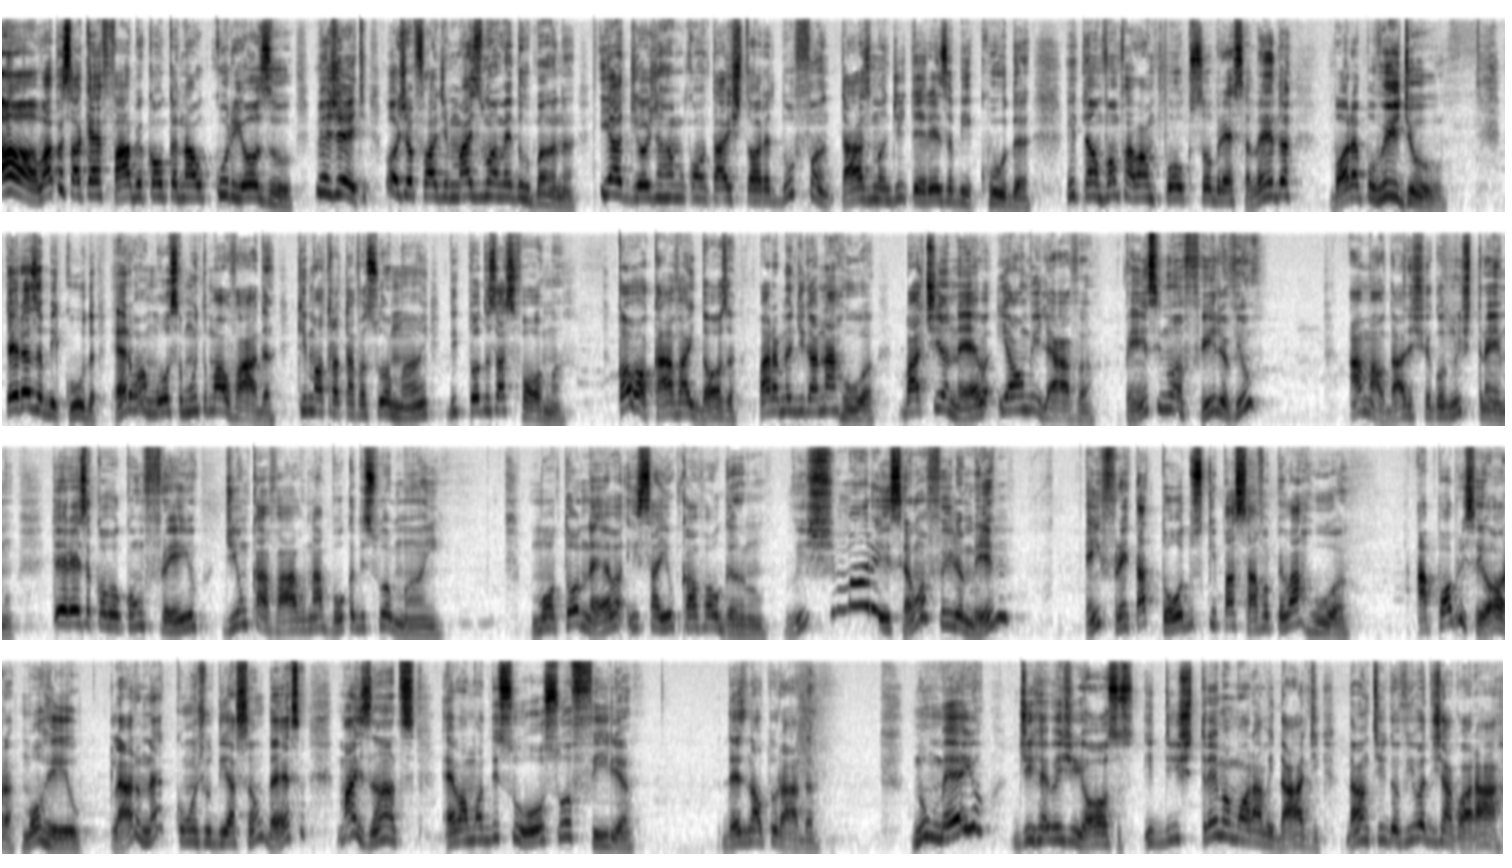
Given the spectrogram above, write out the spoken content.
Olá pessoal, aqui é Fábio com o canal Curioso. Minha gente, hoje eu vou falar de mais uma lenda urbana. E a de hoje nós vamos contar a história do fantasma de Teresa Bicuda. Então vamos falar um pouco sobre essa lenda? Bora pro vídeo! Teresa Bicuda era uma moça muito malvada, que maltratava sua mãe de todas as formas. Colocava a idosa para mendigar na rua, batia nela e a humilhava. Pense numa filha, viu? A maldade chegou no extremo. Teresa colocou um freio de um cavalo na boca de sua mãe. Montou nela e saiu cavalgando. Vixe Maria, isso é uma filha mesmo? Em frente a todos que passavam pela rua. A pobre senhora morreu. Claro, né? Com uma judiação dessa. Mas antes, ela amaldiçoou sua filha. Desnaturada. No meio de religiosos e de extrema moralidade da antiga vila de Jaguará,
